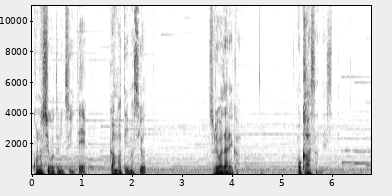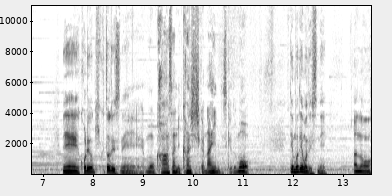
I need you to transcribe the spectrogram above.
この仕事について頑張っていますよ。それは誰か。お母さんです。ねこれを聞くとですねもう母さんに感謝しかないんですけどもでもでもですねあの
